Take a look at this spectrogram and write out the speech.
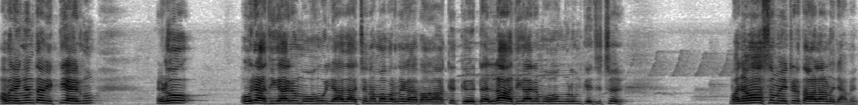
അവൻ എങ്ങനത്തെ വ്യക്തിയായിരുന്നു എടോ ഒരു അധികാര മോഹവും ഇല്ലാതെ അച്ഛനമ്മ പറഞ്ഞ വാക്ക് കേട്ട് എല്ലാ അധികാര മോഹങ്ങളും ത്യജിച്ച് വനവാസം ഏറ്റെടുത്ത ആളാണ് രാമൻ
